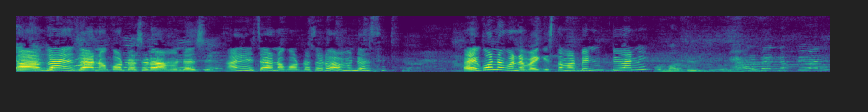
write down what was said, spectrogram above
હા જાય ચાનો કોટો ચડવા માંડ્યો છે અહીં ચાનો કોટો ચડવા માંડ્યો છે હવે કોને કોને વાગીશ તમારે બેન નથી પીવાની અમાર બેન પીવાની.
